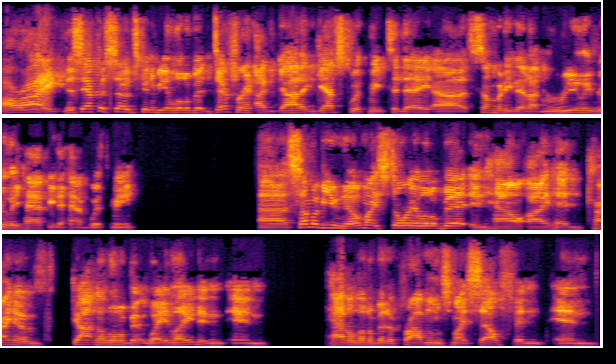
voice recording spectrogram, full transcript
All right, this episode's going to be a little bit different. I've got a guest with me today, uh, somebody that I'm really, really happy to have with me. Uh, some of you know my story a little bit and how I had kind of gotten a little bit waylaid and, and had a little bit of problems myself. And, and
